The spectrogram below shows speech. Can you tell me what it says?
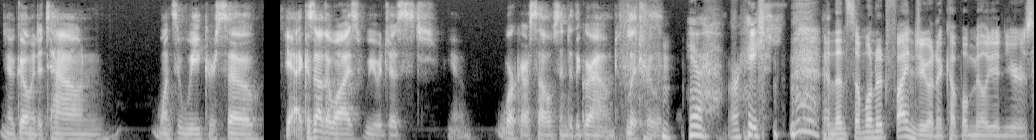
You know, go into town once a week or so. Yeah, because otherwise we would just you know work ourselves into the ground, literally. Yeah, right. and then someone would find you in a couple million years.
